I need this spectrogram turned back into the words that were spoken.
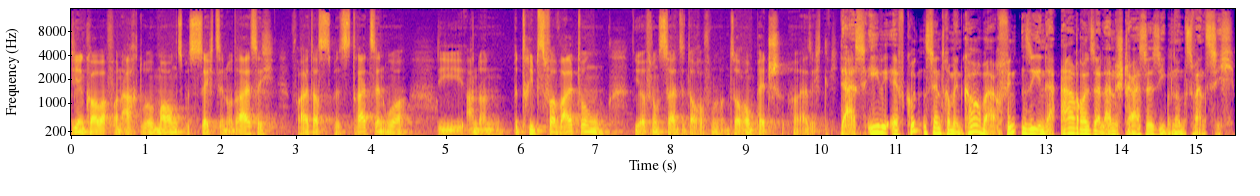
Hier in Korbach von 8 Uhr morgens bis 16.30 Uhr, freitags bis 13 Uhr die anderen Betriebsverwaltungen, die Öffnungszeiten sind auch auf unserer Homepage ersichtlich. Das EWF Kundenzentrum in Korbach finden Sie in der Arolser Landstraße 27.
